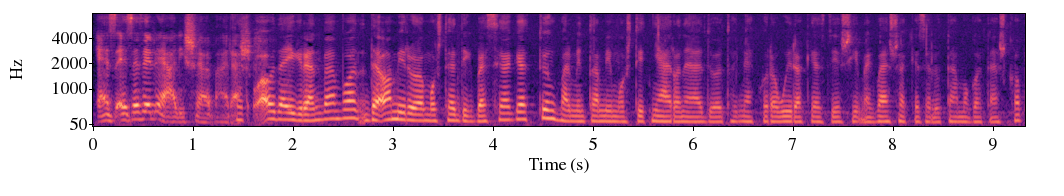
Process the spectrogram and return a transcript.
Ez, ez, ez egy reális elvárás. Hát, odaig rendben van, de amiről most eddig beszélgettünk, már mint ami most itt nyáron eldőlt, hogy mekkora újrakezdési, meg válságkezelő támogatást kap,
